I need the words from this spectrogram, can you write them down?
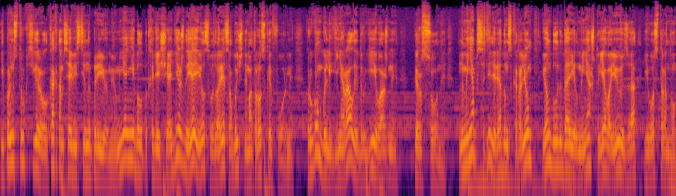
и проинструктировал, как нам себя вести на приеме. У меня не было подходящей одежды, я явился во дворец в обычной матросской форме. Кругом были генералы и другие важные персоны. Но меня посадили рядом с королем, и он благодарил меня, что я воюю за его страну.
